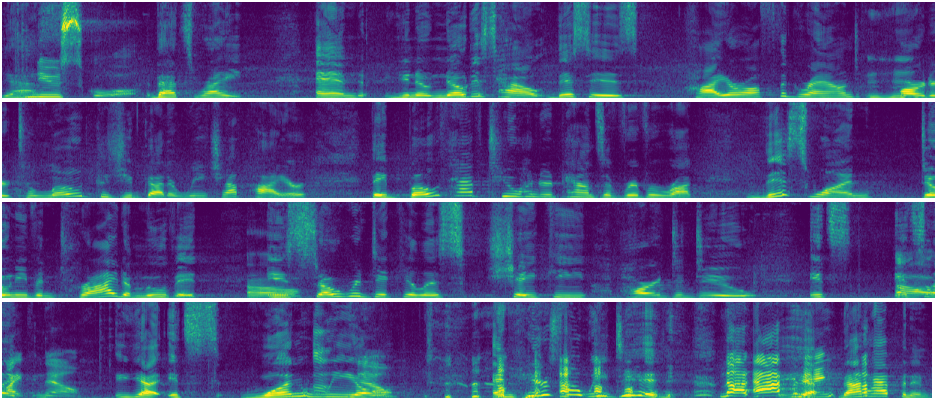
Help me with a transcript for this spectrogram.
Yes. new school. That's right. And you know, notice how this is higher off the ground, Mm-hmm. harder to load because you've got to reach up higher. They both have 200 pounds of river rock. This one, don't even try to move it, is Oh. so ridiculous, shaky, hard to do. It's it's Oh, I- like no. Yeah, it's one wheel. No. and here's what we did. Not Yeah, happening. not happening.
